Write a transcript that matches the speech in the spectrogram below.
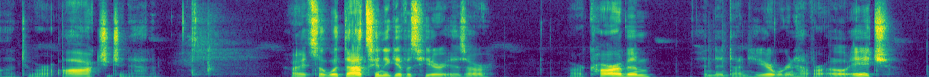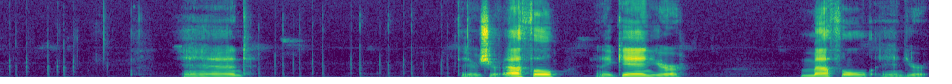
onto our oxygen atom. All right, so what that's going to give us here is our, our carbon. And then down here, we're going to have our OH. And there's your ethyl. And again, your methyl and your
